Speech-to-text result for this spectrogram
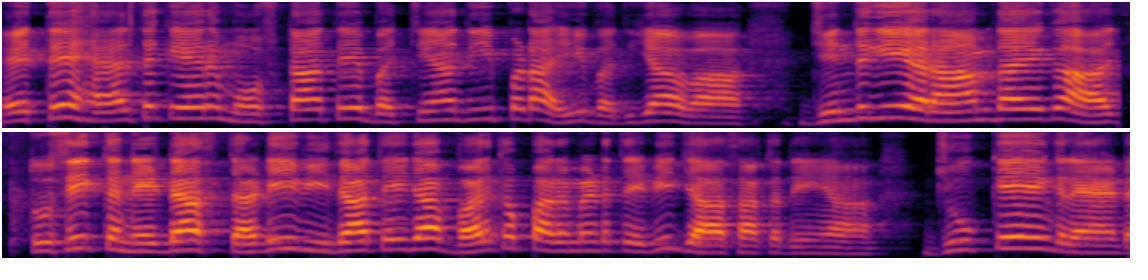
ਇੱਥੇ ਹੈਲਥ ਕੇਅਰ ਮੁਫਤਾ ਤੇ ਬੱਚਿਆਂ ਦੀ ਪੜ੍ਹਾਈ ਵਧੀਆ ਵਾ। ਜ਼ਿੰਦਗੀ ਆਰਾਮਦਾਇਕ ਆ। ਤੁਸੀਂ ਕੈਨੇਡਾ ਸਟੱਡੀ ਵੀਜ਼ਾ ਤੇ ਜਾਂ ਵਰਕ ਪਰਮਿਟ ਤੇ ਵੀ ਜਾ ਸਕਦੇ ਆ। ਯੂਕੇ ਇੰਗਲੈਂਡ,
